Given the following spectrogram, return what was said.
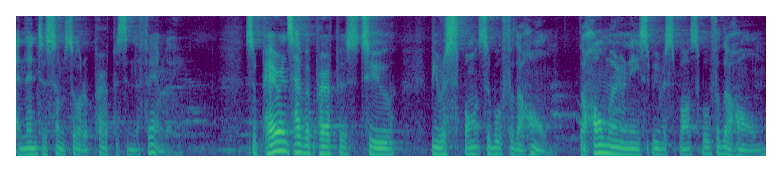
and then to some sort of purpose in the family. So parents have a purpose to be responsible for the home. The homeowner needs to be responsible for the home.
